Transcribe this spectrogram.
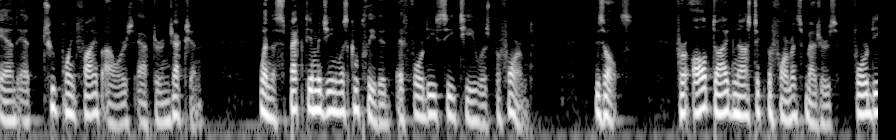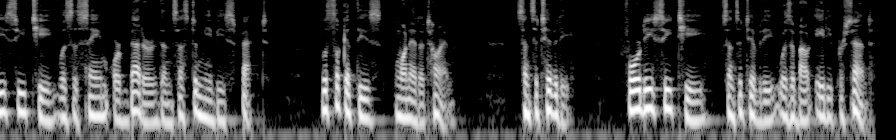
and at 2.5 hours after injection. When the SPECT imaging was completed, a 4D CT was performed. Results. For all diagnostic performance measures, 4D CT was the same or better than Sestamibi SPECT. Let's look at these one at a time. Sensitivity 4D CT sensitivity was about 80%,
